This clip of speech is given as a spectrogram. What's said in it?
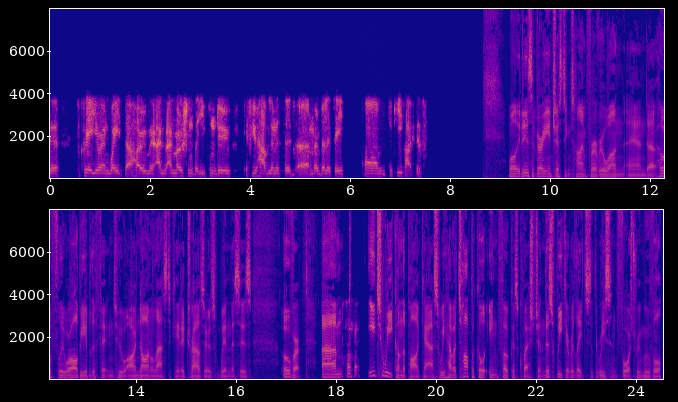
to, to create your own weights at home and, and motions that you can do if you have limited uh, mobility um, to keep active. Well, it is a very interesting time for everyone, and uh, hopefully, we'll all be able to fit into our non elasticated trousers when this is over. Um, each week on the podcast, we have a topical in focus question. This week, it relates to the recent forced removal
